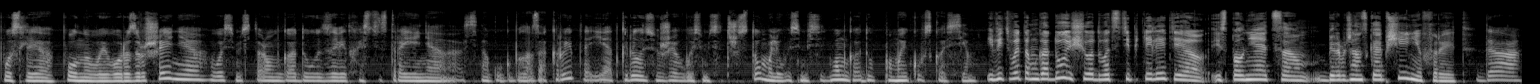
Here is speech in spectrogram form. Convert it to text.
после полного его разрушения в 82 году из-за ветхости строения синагога была закрыта и открылась уже в 86 или 87 году по Маяковского 7. И ведь в этом году еще 25-летие исполняется биробиджанской общине Фрейд. Да,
